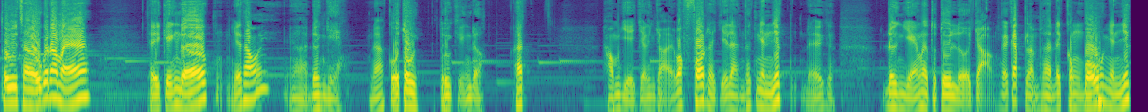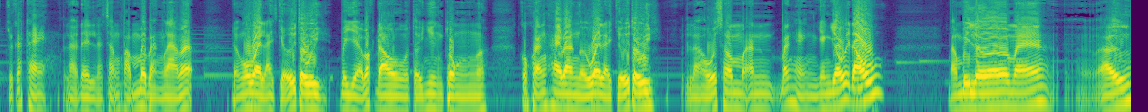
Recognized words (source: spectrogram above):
tôi sở hữu cái đó mà thì kiện được vậy thôi. À, đơn giản. Đó của tôi tôi kiện được. Hết. Không gì chọn chọi bóc phốt là chỉ là hình thức nhanh nhất để đơn giản là tụi tôi lựa chọn cái cách làm sao để công bố nhanh nhất cho khách hàng là đây là sản phẩm mấy bạn làm á. Đừng có quay lại chửi tôi. Bây giờ bắt đầu tự nhiên tuần ờ, có khoảng hai ba người quay lại chửi tôi là ủa sao mà anh bán hàng gian dối đấu bạn bị lừa mà. Ờ, ừ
